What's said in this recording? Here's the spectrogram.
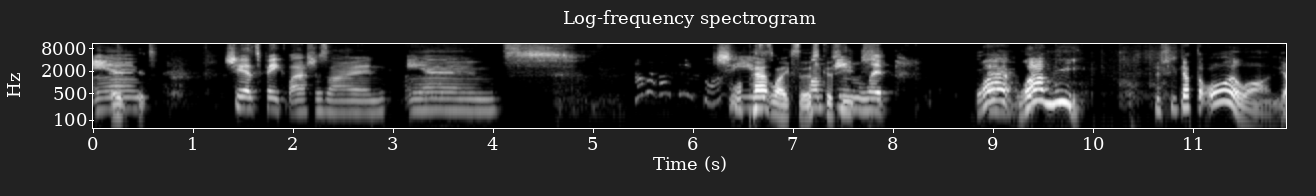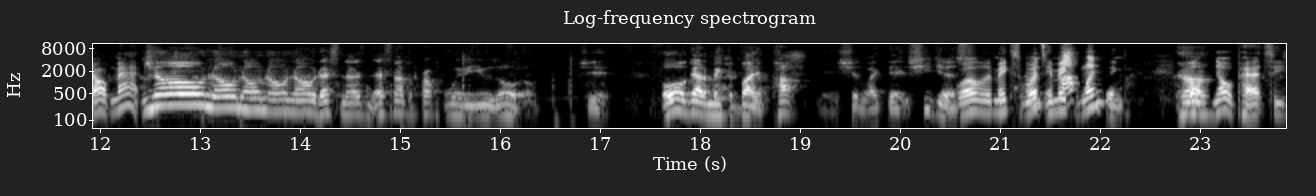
it- and she has fake lashes on, and she Well, Pat uses likes this 'cause he- plumping lip. Why? Why me? Cause she's got the oil on. Y'all match. No, no, no, no, no. That's not. That's not the proper way to use oil. Shit, oil got to make the body pop and shit like that. She just Well, it makes one. it's It makes one thing. Huh? Well, no, Pat. See,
